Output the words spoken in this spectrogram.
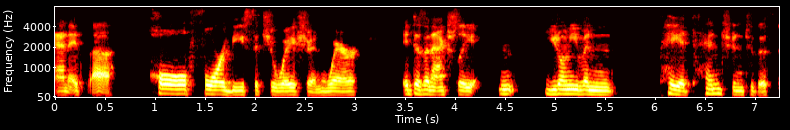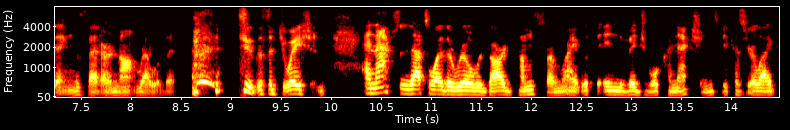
And it's a whole 4D situation where it doesn't actually, you don't even pay attention to the things that are not relevant to the situation. And actually, that's why the real regard comes from, right? With the individual connections, because you're like,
